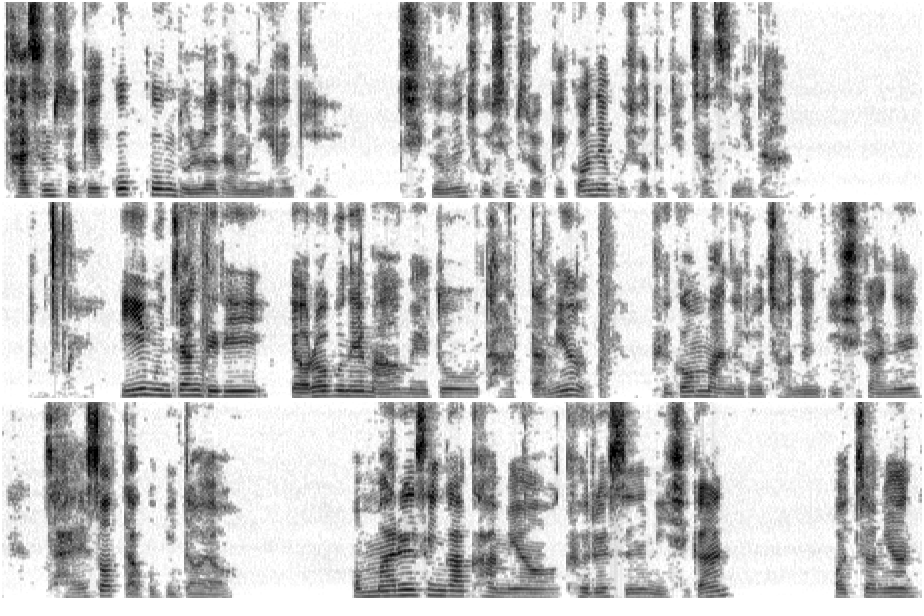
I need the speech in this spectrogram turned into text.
가슴 속에 꾹꾹 눌러 담은 이야기. 지금은 조심스럽게 꺼내보셔도 괜찮습니다. 이 문장들이 여러분의 마음에도 닿았다면 그것만으로 저는 이 시간을 잘 썼다고 믿어요. 엄마를 생각하며 글을 쓰는 이 시간, 어쩌면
